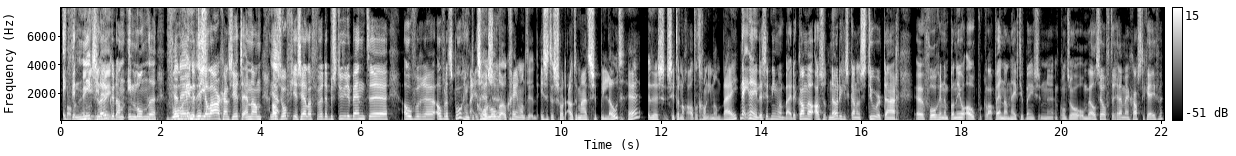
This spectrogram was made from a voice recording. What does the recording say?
Ik vind niks idee- leuker dan in Londen voor nee, in de is- DLR gaan zitten en dan Ja. alsof je zelf eh, de bestuurder bent eh, over, eh, over dat spoor heen Maar te is er in. Londen ook geen, want is het een soort automatische piloot? Hè? Dus zit er nog altijd gewoon iemand bij? Nee, nee, er zit niemand bij. Er kan wel, als het nodig is, kan een steward daar eh, voor in een paneel openklappen. En dan heeft hij opeens een, een console om wel zelf te remmen en gas te geven.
